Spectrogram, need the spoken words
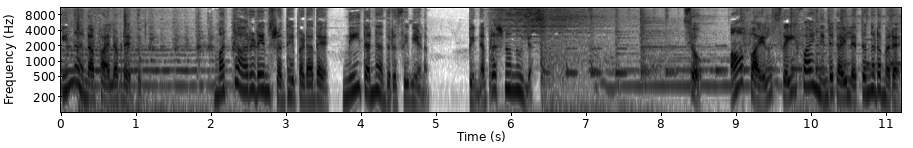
ഇന്ന് തന്നെ ആ ഫയൽ അവിടെ എത്തും. മറ്റാരുടെയും ശ്രദ്ധയിൽപ്പെടാതെ നീ തന്നെ അത് റിസീവ് ചെയ്യണം. പിന്നെ പ്രശ്നമൊന്നുമില്ല. സോ ആ ഫയൽ സേഫായി നിന്റെ കയ്യിൽ എത്തുന്നിടം വരെ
